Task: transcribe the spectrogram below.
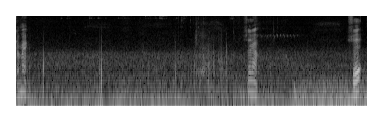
Come 水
